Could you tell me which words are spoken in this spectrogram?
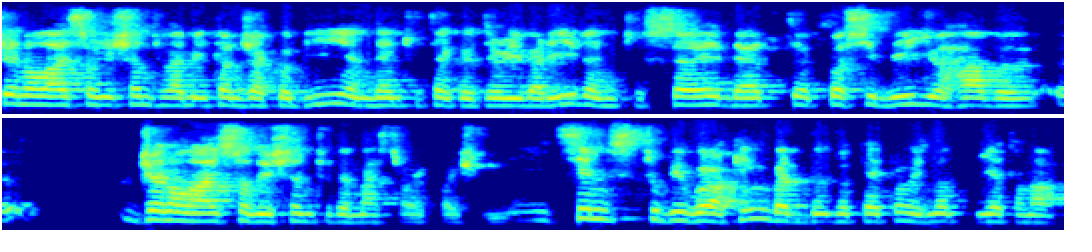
generalized solution to Hamilton-Jacobi, and then to take a derivative and to say that uh, possibly you have a, a, generalized solution to the master equation. It seems to be working, but the, the paper is not yet on our.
